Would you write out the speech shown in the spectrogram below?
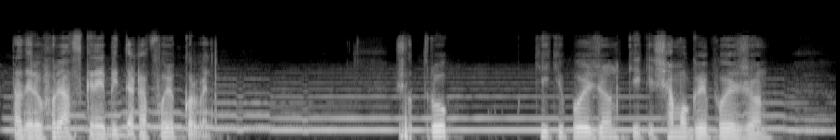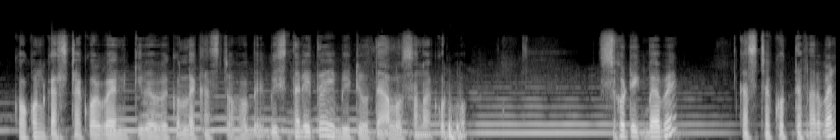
তাদের উপরে আজকের এই বিদ্যাটা প্রয়োগ করবেন। শত্রু কি কি প্রয়োজন, কি কি সামগ্রী প্রয়োজন, কখন কাজটা করবেন, কীভাবে করলে কাজটা হবে, বিস্তারিত এই ভিডিওতে আলোচনা করব। সঠিকভাবে কাজটা করতে পারবেন।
